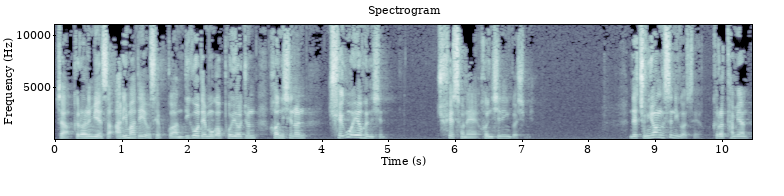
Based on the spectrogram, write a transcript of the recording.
자, 그런 의미에서 아리마대 요셉과 니고데모가 보여준 헌신은 최고의 헌신, 최선의 헌신인 것입니다. 근데 중요한 것은 이것이에요. 그렇다면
